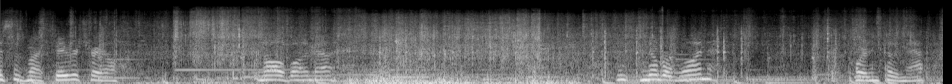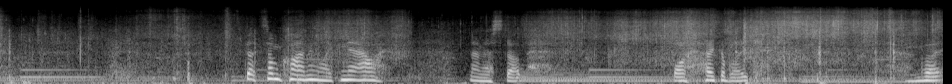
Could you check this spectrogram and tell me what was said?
This is my favorite trail in all of Walnut Mountain. This is number one, according to the map. Got some climbing like now. I messed up. Walk, hike a bike. But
